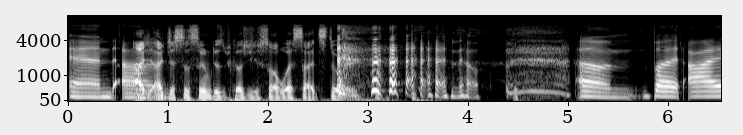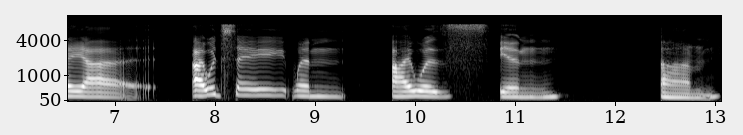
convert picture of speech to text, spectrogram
And um, I, I just assumed it was because you saw west side story no. Um, but I uh, I would say when I was in um,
